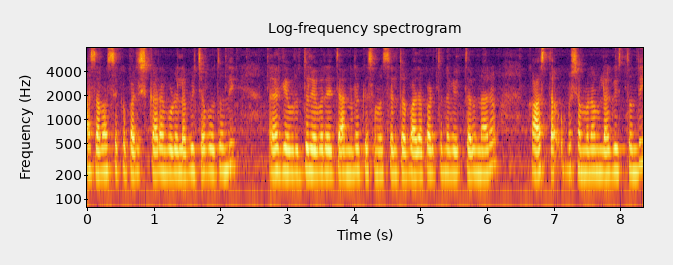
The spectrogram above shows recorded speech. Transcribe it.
ఆ సమస్యకు పరిష్కారం కూడా లభించబోతుంది. అలాగే వృద్ధులు ఎవరైతే అనారోగ్య సమస్యలతో బాధపడుతున్న వ్యక్తులు ఉన్నారో కాస్త ఉపశమనం లభిస్తుంది.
